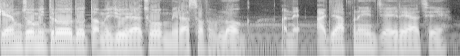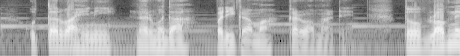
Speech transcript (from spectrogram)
કેમ છો મિત્રો? તો તમે જોઈ રહ્યા છો મેરા સફર બ્લોગ અને આજે આપણે જઈ રહ્યા છે ઉત્તર વાહિની નર્મદા પરિક્રમા કરવા માટે. તો બ્લોગને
